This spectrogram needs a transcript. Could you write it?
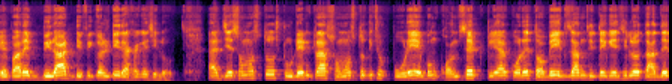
পেপারে বিরাট ডিফিকাল্টি দেখা গেছিল। আর যে সমস্ত স্টুডেন্টরা সমস্ত কিছু পড়ে এবং কনসেপ্ট ক্লিয়ার করে তবে এক্সাম দিতে গিয়েছিল, তাদের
